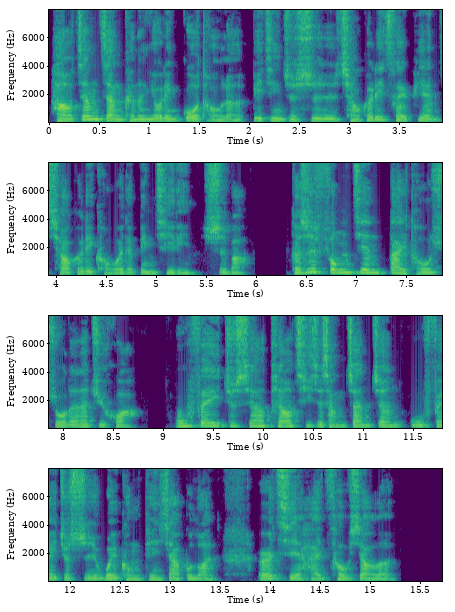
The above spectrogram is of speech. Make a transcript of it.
好，这样讲可能有点过头了，毕竟只是巧克力脆片、巧克力口味的冰淇淋，是吧？可是风间带头说的那句话，无非就是要挑起这场战争，无非就是唯恐天下不乱，而且还凑效了。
